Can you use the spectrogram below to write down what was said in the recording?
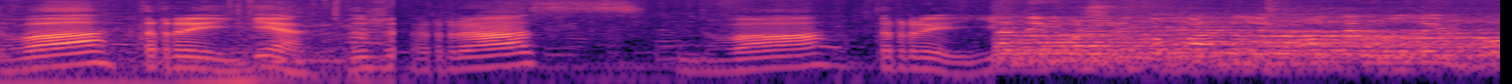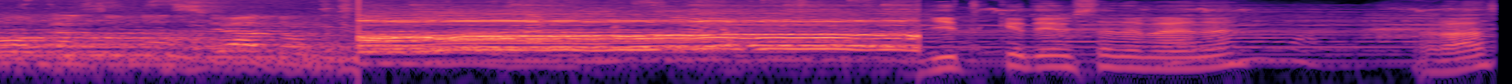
два, три. Є. Дуже. Раз, два, три. Є. Не можу копати лимони, моли Бога за нас свято. Дітки, дивися на мене. Раз.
